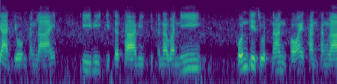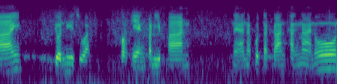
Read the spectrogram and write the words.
ญาติโยมทั้งหลาย ที่มีจิตศรัทธามีจิตนาวันนี้ ผลที่สุดนั้นขอให้ท่านทั้งหลายจนมีส่วนขอแห่งปณิพาน ในอนาคตการข้างหน้าโน้น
